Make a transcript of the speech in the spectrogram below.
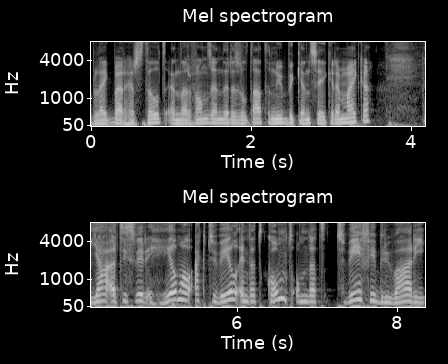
blijkbaar hersteld. En daarvan zijn de resultaten nu bekend, zeker, hè, Maika? Ja, het is weer helemaal actueel en dat komt omdat 2 februari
